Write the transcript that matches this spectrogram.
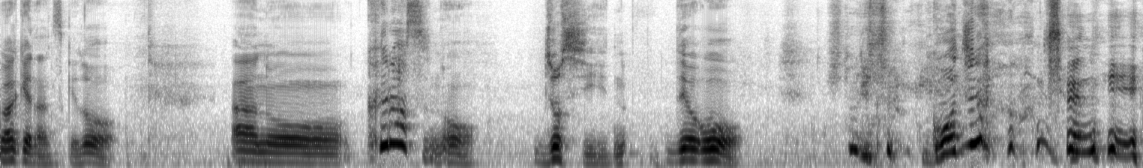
わけなんですけどあのクラスの女子でを50音順に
